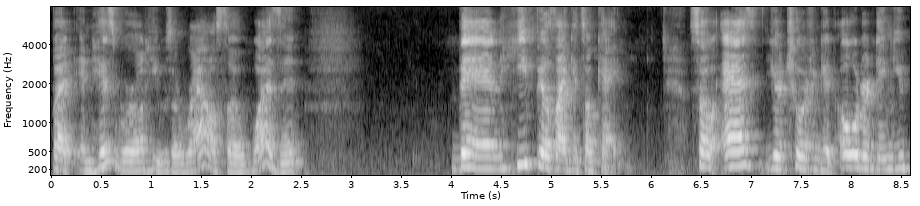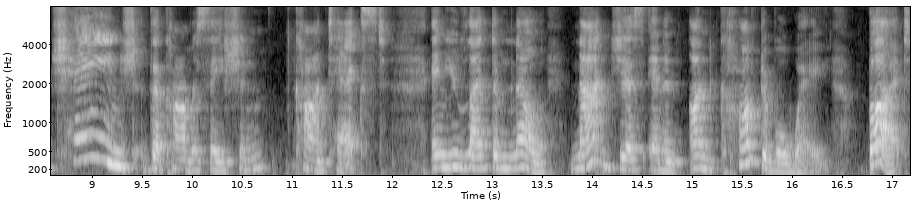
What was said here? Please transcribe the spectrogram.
but in his world he was aroused, so it wasn't, then he feels like it's okay. So as your children get older, then you change the conversation context and you let them know, not just in an uncomfortable way, but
